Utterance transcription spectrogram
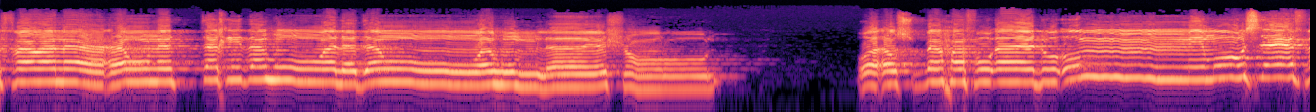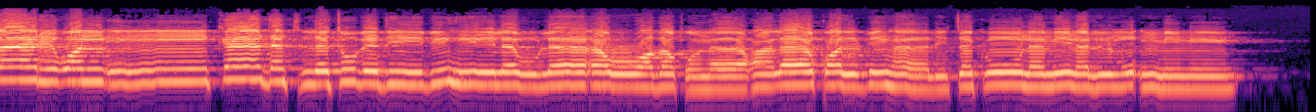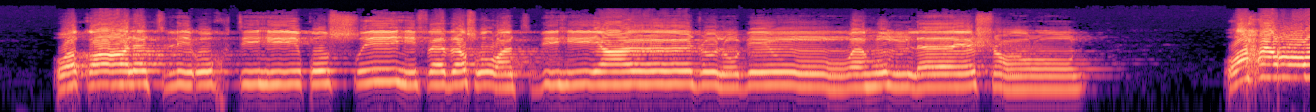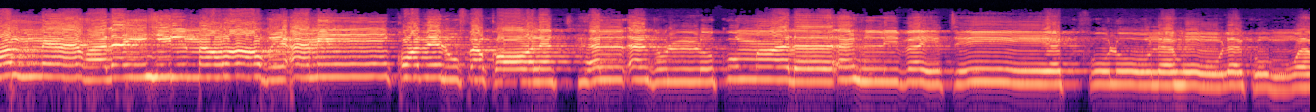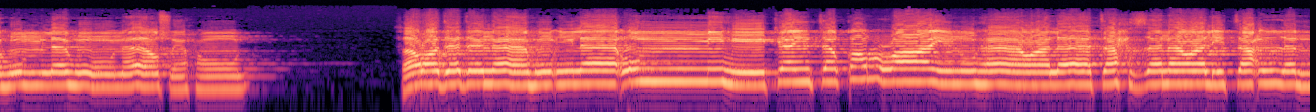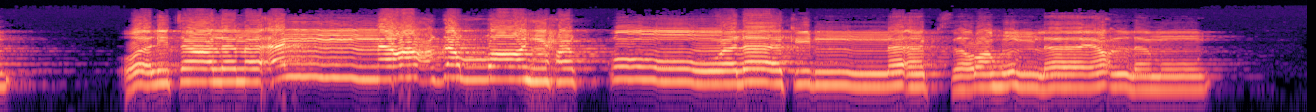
ينفعنا أو نتخذه ولدا وهم لا يشعرون وأصبح فؤاد أم موسى فارغا إن كادت لتبدي به لولا أن ربطنا على قلبها لتكون من المؤمنين وقالت لأخته قصيه فبصرت به عن جنب وهم لا يشعرون. وحرمنا عليه المراضع من قبل فقالت هل أدلكم على أهل بيت يكفلونه لكم وهم له ناصحون. فرددناه إلى أمه كي تقر عينها ولا تحزن ولتعلم ولتعلم أن وعد الله حق ولكن أكثرهم لا يعلمون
